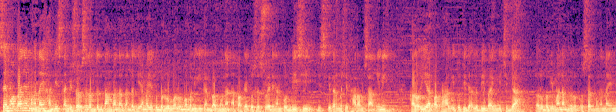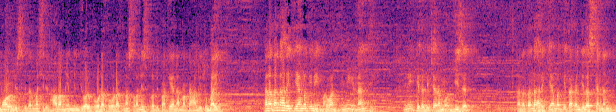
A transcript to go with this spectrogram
Saya mau tanya mengenai hadis Nabi SAW tentang tanda-tanda kiamat yaitu berlomba-lomba meninggikan bangunan. Apakah itu sesuai dengan kondisi di sekitar Masjid Haram saat ini? Kalau iya, apakah hal itu tidak lebih baik dicegah? Lalu bagaimana menurut Ustadz mengenai mall di sekitar Masjidil Haram yang menjual produk-produk Nasrani seperti pakaian? Apakah hal itu baik? Tanda-tanda hari kiamat ini, Marwan, ini nanti. Ini kita bicara mukjizat. Tanda-tanda hari kiamat kita akan jelaskan nanti.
